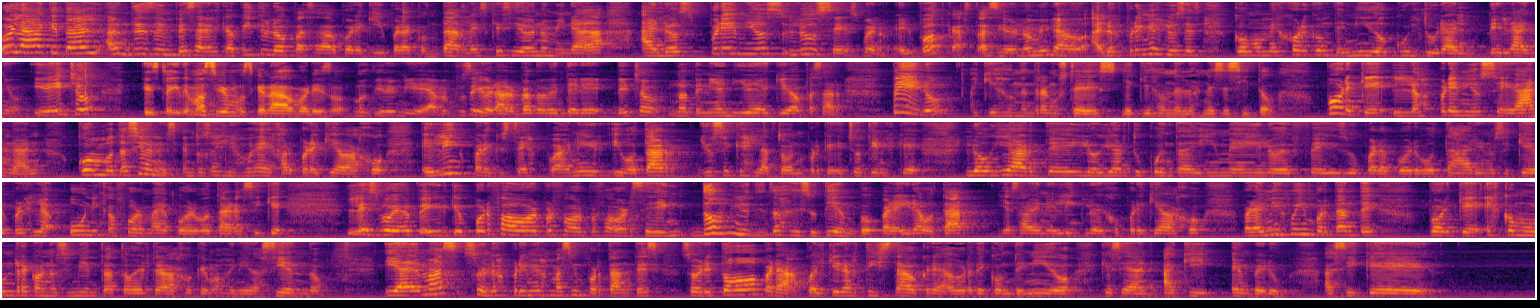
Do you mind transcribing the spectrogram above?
Hola, ¿qué tal? Antes de empezar el capítulo pasaba por aquí para contarles que he sido nominada a los premios Luces, bueno, el podcast ha sido nominado a los premios Luces como mejor contenido cultural del año. Y de hecho, estoy demasiado emocionada por eso, no tienen ni idea, me puse a llorar cuando me enteré, de hecho no tenía ni idea qué iba a pasar. Pero aquí es donde entran ustedes y aquí es donde los necesito, porque los premios se ganan con votaciones, entonces les voy a dejar por aquí abajo el link para que ustedes puedan ir y votar. Yo sé que es latón, porque de hecho tienes que loguearte y loguear tu cuenta de email o de Facebook para poder votar y no sé qué, pero es la única forma de poder votar. Así que les voy a pedir que por favor, por favor, por favor se den dos minutitos de su tiempo para ir a votar. Ya saben, el link lo dejo por aquí abajo. Para mí es muy importante porque es como un reconocimiento a todo el trabajo que hemos venido haciendo. Y además son los premios más importantes, sobre todo para cualquier artista o creador de contenido que sean aquí en Perú. Así que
